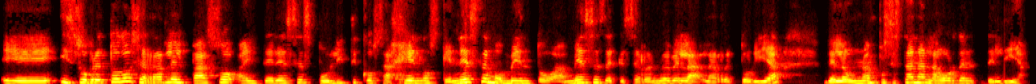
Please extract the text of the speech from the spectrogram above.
eh, y sobre todo cerrarle el paso a intereses políticos ajenos que en este momento, a meses de que se renueve la, rectoría de la UNAM, pues están a la orden del día.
